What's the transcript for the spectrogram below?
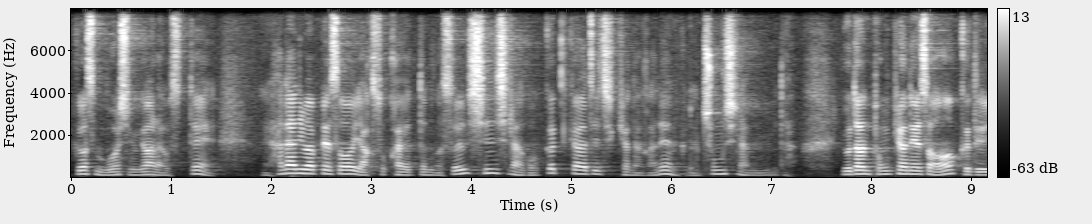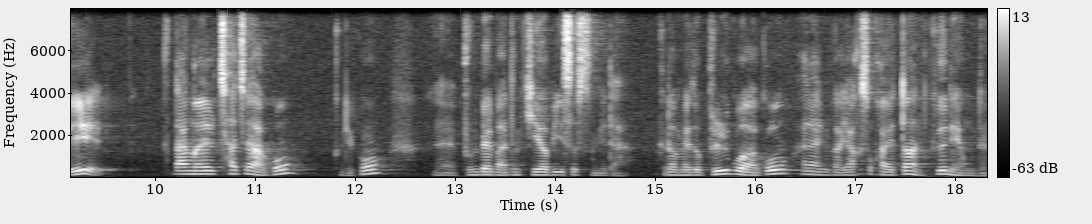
그것은 무엇인가라고 했을 때 하나님 앞에서 약속하였던 것을 신실하고 끝까지 지켜나가는 그런 충실함입니다. 요단 동편에서 그들이 땅을 차지하고 그리고 예, 분배받은 기업이 있었습니다. 그럼에도 불구하고 하나님과 약속하였던 그 내용들,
